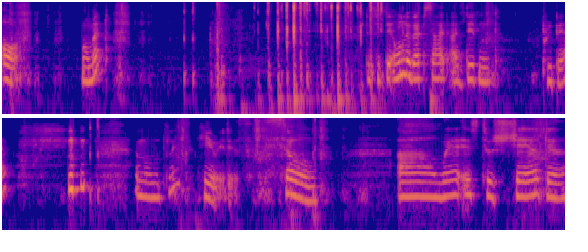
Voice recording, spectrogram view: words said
Oh, moment. This is the only website I didn't prepare. a moment, please. Here it is. So, Uh, where is to share the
